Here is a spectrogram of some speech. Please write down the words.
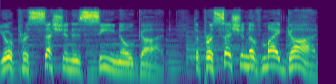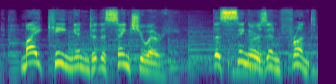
Your procession is seen, O God, the procession of my God, my King into the sanctuary. The singers in front,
